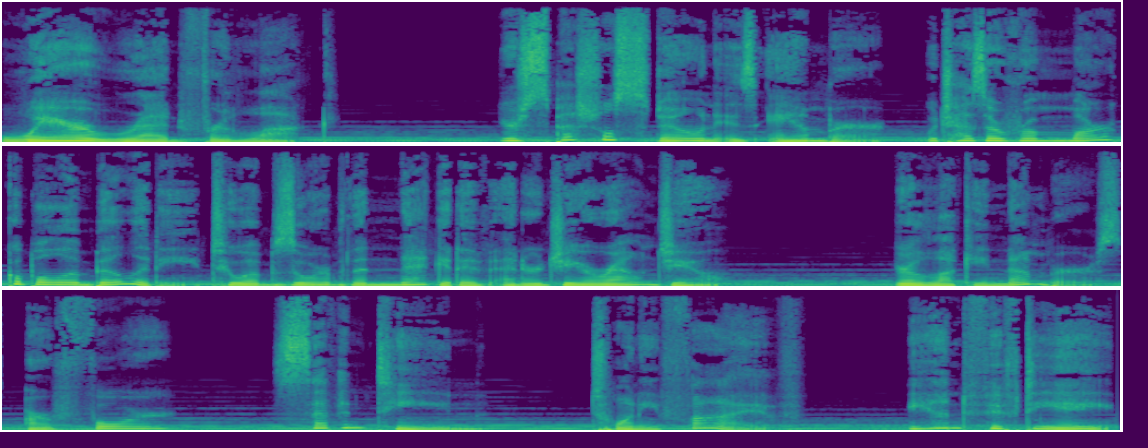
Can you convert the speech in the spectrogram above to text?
Wear red for luck. Your special stone is amber, which has a remarkable ability to absorb the negative energy around you. Your lucky numbers are 4, 17, 25, and 58.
